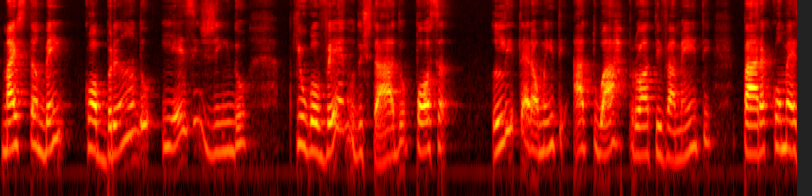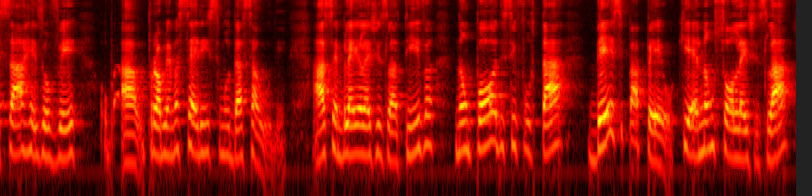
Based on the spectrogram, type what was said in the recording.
mas também cobrando e exigindo que o governo do estado possa literalmente atuar proativamente para começar a resolver o problema seríssimo da saúde. A Assembleia Legislativa não pode se furtar desse papel, que é não só legislar,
